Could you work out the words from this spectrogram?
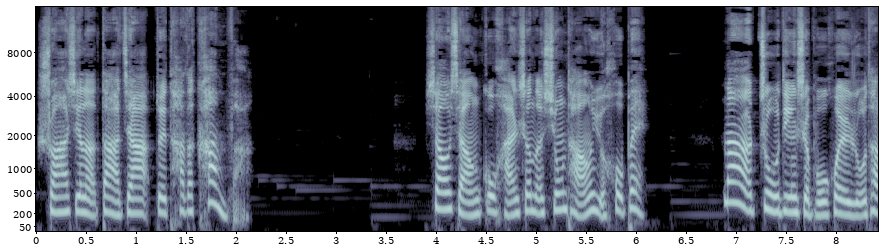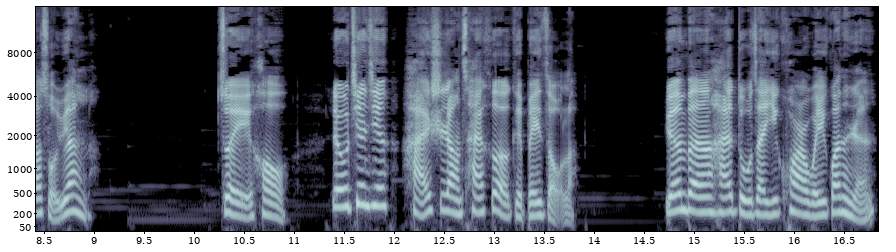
刷新了大家对她的看法。肖想顾寒生的胸膛与后背。那注定是不会如他所愿了。最后，柳青青还是让蔡贺给背走了。原本还堵在一块围观的人，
